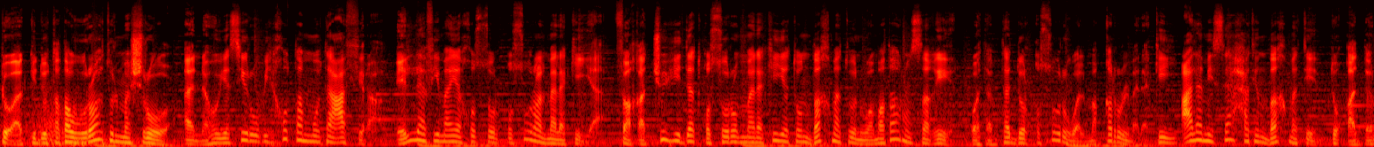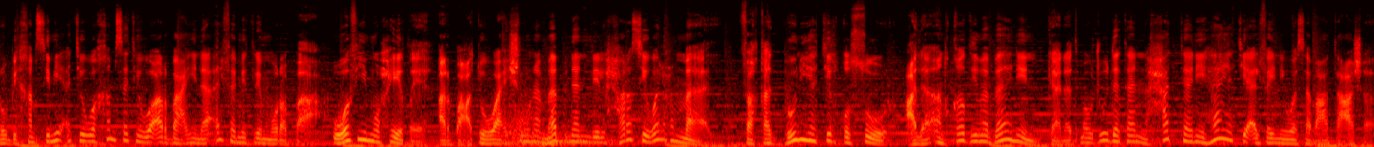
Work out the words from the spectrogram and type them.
تؤكد تطورات المشروع أنه يسير بخطى متعثرة إلا فيما يخص القصور الملكية. فقد شيدت قصور ملكية ضخمة ومطار صغير وتمتد القصور والمقر الملكي على مساحة ضخمة تقدر ب 545 ألف متر مربع. وفي محيطه 24 مبنى للحرس والعمال. فقد بنيت القصور على أنقاض مبان كانت موجودة حتى نهاية 2017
